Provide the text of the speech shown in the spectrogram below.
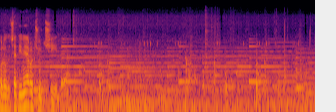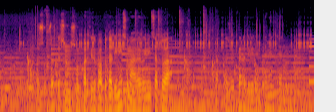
Quello che c'è di nero ci uccide. Eh. Scusate se non sono partito proprio dall'inizio, ma avevo iniziato a, a, a giocare, evidentemente non...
